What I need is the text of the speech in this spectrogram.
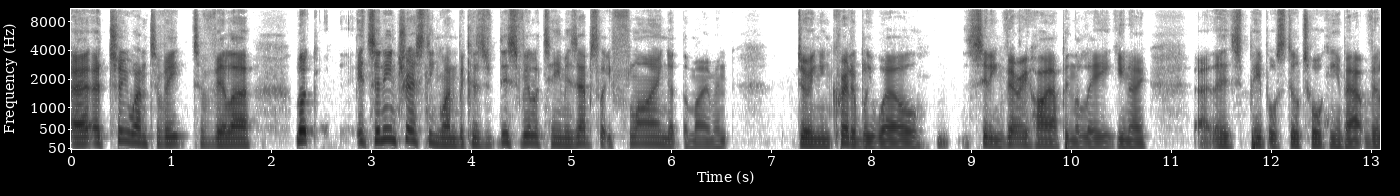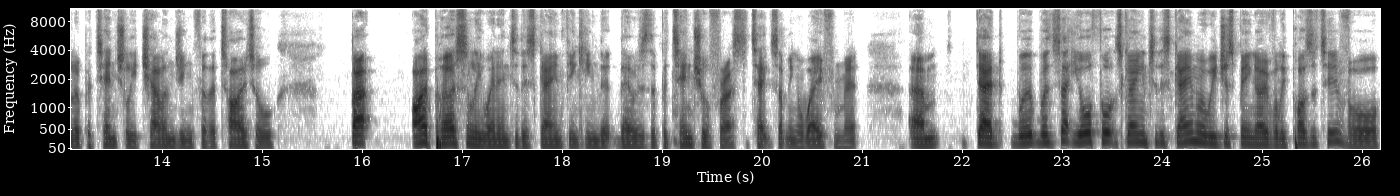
uh, a 2 1 to, v- to Villa. Look, it's an interesting one because this Villa team is absolutely flying at the moment, doing incredibly well, sitting very high up in the league. You know, uh, there's people still talking about Villa potentially challenging for the title. But I personally went into this game thinking that there was the potential for us to take something away from it. Um, Dad, was that your thoughts going into this game? Were we just being overly positive, or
